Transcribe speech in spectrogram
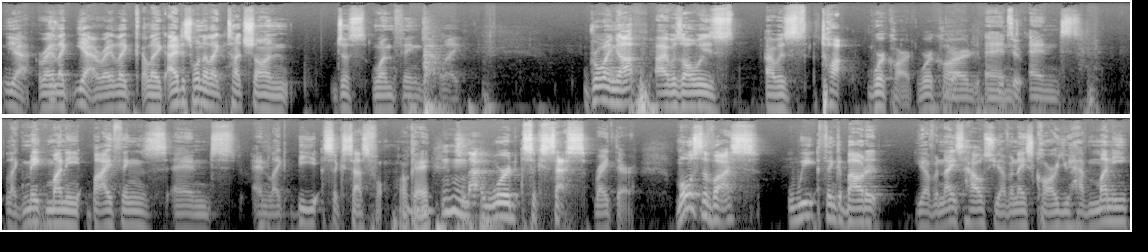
Yeah, right. Like, yeah, right. Like, like I just want to like touch on just one thing that like growing up, I was always I was taught work hard, work hard, and and like make money, buy things, and and like be successful. Mm-hmm. Okay, mm-hmm. so that word success right there. Most of us we think about it. You have a nice house, you have a nice car, you have money,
